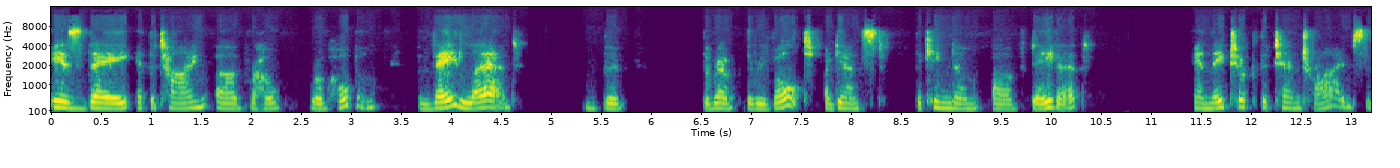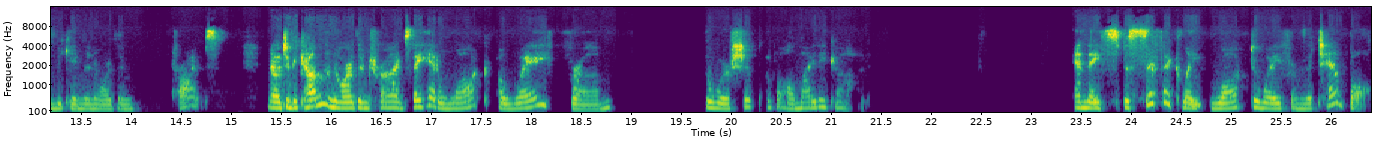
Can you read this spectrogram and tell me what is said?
is they, at the time of Rehoboam, they led the, the, rev, the revolt against the kingdom of David, and they took the 10 tribes and became the northern tribes. Now, to become the northern tribes, they had to walk away from the worship of Almighty God. And they specifically walked away from the temple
